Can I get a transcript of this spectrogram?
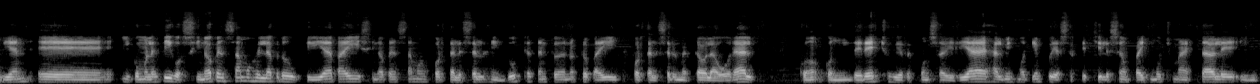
Bien, eh, y como les digo, si no pensamos en la productividad del país, si no pensamos en fortalecer las industrias dentro de nuestro país, fortalecer el mercado laboral, con, con, derechos y responsabilidades al mismo tiempo y hacer que Chile sea un país mucho más estable y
